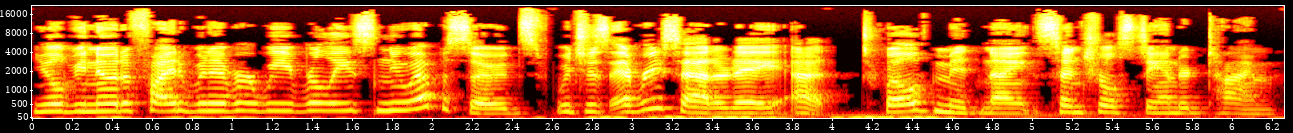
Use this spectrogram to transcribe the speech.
you'll be notified whenever we release new episodes, which is every Saturday at 12 midnight Central Standard Time.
